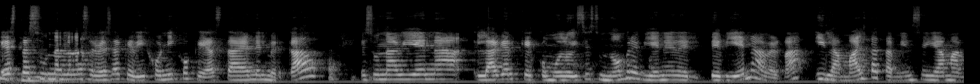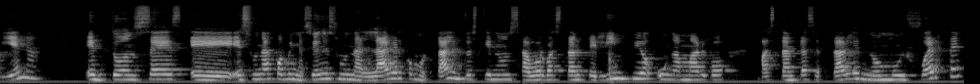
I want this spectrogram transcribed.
Esta es una nueva cerveza que dijo Nico que ya está en el mercado. Es una Viena Lager que, como lo dice su nombre, viene de, de Viena, ¿verdad? Y la malta también se llama Viena. Entonces, eh, es una combinación, es una lager como tal, entonces tiene un sabor bastante limpio, un amargo bastante aceptable, no muy fuerte,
